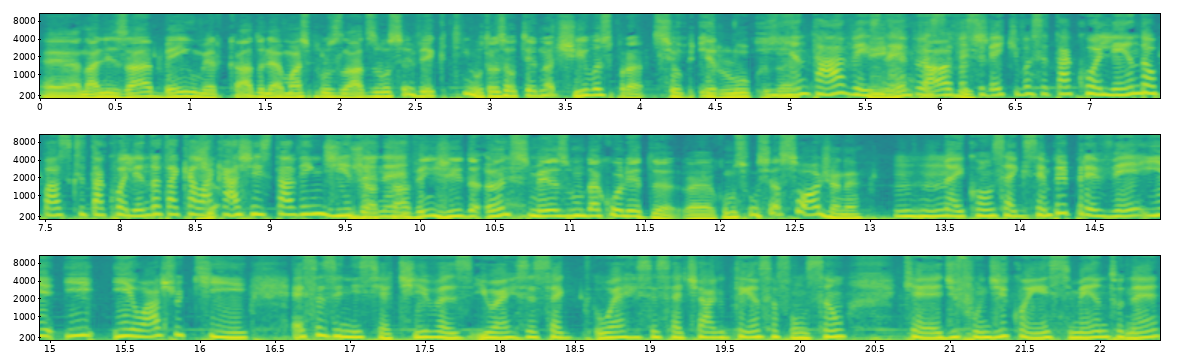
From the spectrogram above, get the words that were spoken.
é, analisar bem o mercado, olhar mais para os lados, você vê que tem outras alternativas para se obter lucros, E né? rentáveis, E né? rentáveis. Você, vê que você está colhendo ao passo que está colhendo até aquela Já- caixa está vendida, já né? está vendida antes mesmo da colheita, é, como se fosse a soja, né? Uhum, aí consegue sempre prever e, e, e eu acho que essas iniciativas e o RC7, o RC7 Agro tem essa função que é difundir conhecimento, né?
